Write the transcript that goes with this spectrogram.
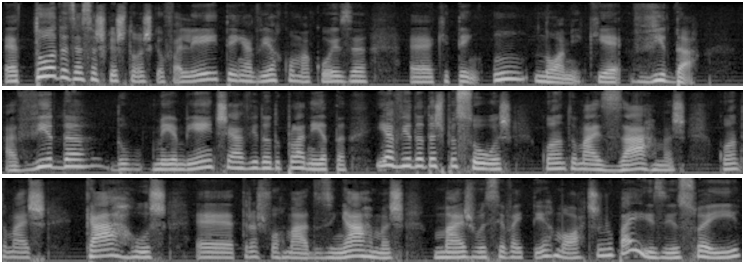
é, todas essas questões que eu falei têm a ver com uma coisa é, que tem um nome, que é vida. A vida do meio ambiente é a vida do planeta e a vida das pessoas. Quanto mais armas, quanto mais carros é, transformados em armas, mais você vai ter mortes no país. Isso aí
